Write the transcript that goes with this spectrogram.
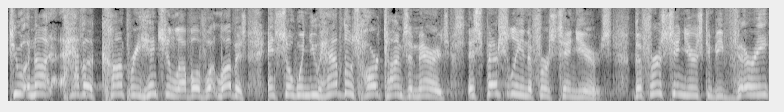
to not have a comprehension level of what love is. And so when you have those hard times in marriage, especially in the first 10 years, the first 10 years can be very,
